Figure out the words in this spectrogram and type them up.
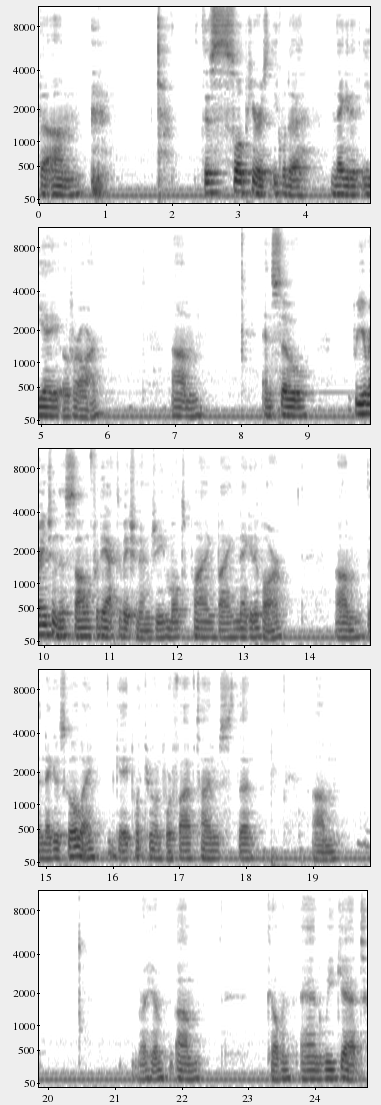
the um, this slope here is equal to negative EA over R. Um, and so rearranging this, solving for the activation energy, multiplying by negative R, um, the negatives go away, okay, 0.3145 times the, um, right here, um, Kelvin, and we get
